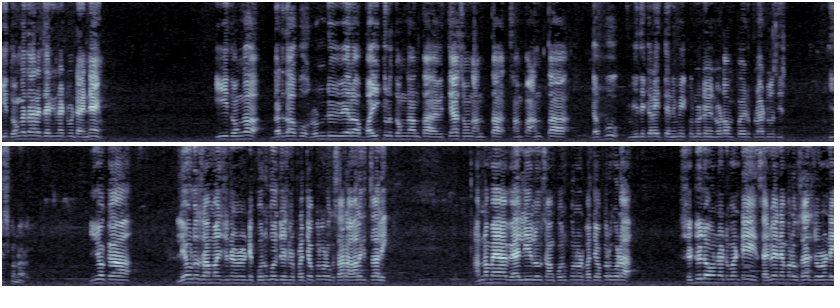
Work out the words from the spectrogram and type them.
ఈ దొంగ ద్వారా జరిగినటువంటి అన్యాయం. ఈ దొంగ దరిదాపు రెండు వేల బైకులు దొంగ అంత వ్యత్యాసం ఉంది. అంత సంప అంత డబ్బు మీ దగ్గర అయితే మీకు నూట ముప్పై ఏడు ప్లాట్లు తీసు తీసుకున్నాడు ఈ యొక్క లేవుడు సంబంధించినటువంటి కొనుగోలు చేసిన ప్రతి ఒక్కరు కూడా ఒకసారి ఆలకించాలి అన్నమయ్య వ్యాలీలో కొనుక్కున్న ప్రతి ఒక్కరు కూడా షెడ్యూల్లో ఉన్నటువంటి సర్వే నెంబర్ ఒకసారి చూడండి.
